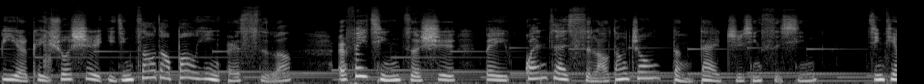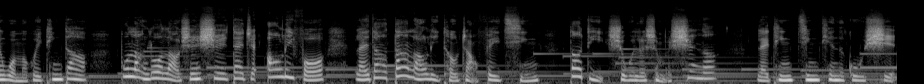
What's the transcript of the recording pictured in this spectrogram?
比尔可以说是已经遭到报应而死了，而费琴则是被关在死牢当中，等待执行死刑。今天我们会听到布朗洛老绅士带着奥利弗来到大牢里头找费琴，到底是为了什么事呢？来听今天的故事。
